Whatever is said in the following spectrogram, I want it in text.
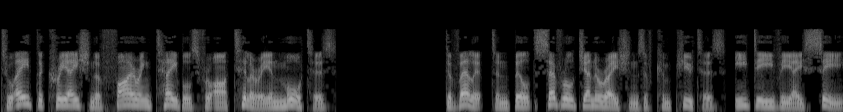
to aid the creation of firing tables for artillery and mortars, developed and built several generations of computers, EDVAC,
